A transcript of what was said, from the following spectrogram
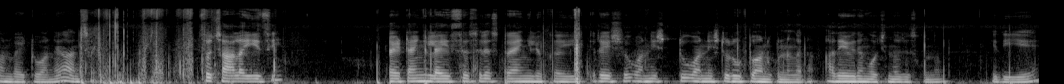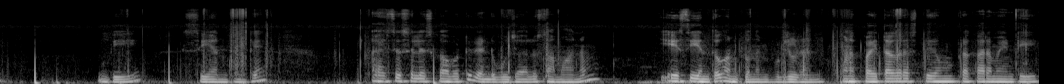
వన్ బై టూ అనేది ఆన్సర్. సో చాలా easy. Right angle isosceles triangle యొక్క ratio one is to one is to root two అనుకున్నాం కదా. అదే విధంగా వచ్చిందో చూసుకుందాం. ఇది ఏ బి సి అనుకుంటే ఐసోసిలస్ కాబట్టి రెండు భుజాలు సమానం. ఏసీ ఎంతో కనుక్కుందాం ఇప్పుడు చూడండి. మనకు పైథాగరస్ స్థిరం ప్రకారం ఏంటి?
